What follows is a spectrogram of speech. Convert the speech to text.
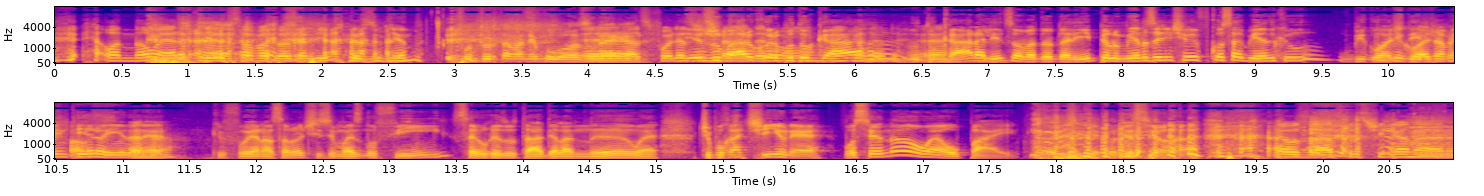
Ela não era filha do Salvador Dali, resumindo. O futuro tava nebuloso, né, É, cara? as folhas de Exumaram o corpo do cara, uma- do É. cara ali, do Salvador dali. Pelo menos a gente ficou sabendo que o bigode, O bigode dele tava inteiro falso. ainda, né? Aham. Que foi a nossa notícia. Mas no fim saiu o resultado e ela não é. Tipo o ratinho, né? Você não é o pai. Foi isso que aconteceu lá. É, os astros te enganaram.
